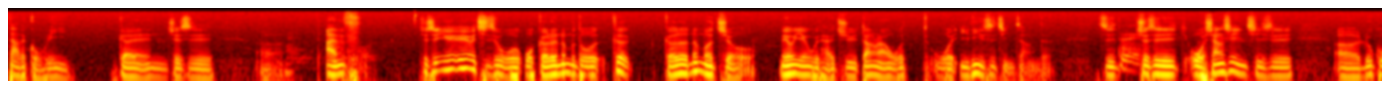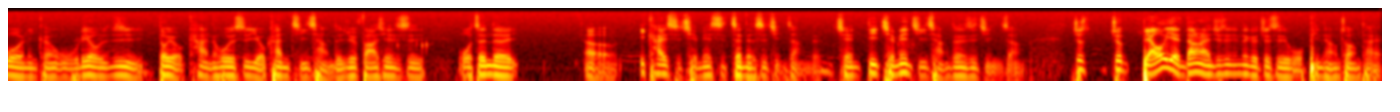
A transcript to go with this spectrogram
大的鼓励，跟就是呃安抚，就是因为因为其实我我隔了那么多隔隔了那么久没有演舞台剧，当然我我一定是紧张的，只就是我相信其实。呃，如果你可能五六日都有看，或者是有看几场的，就发现是我真的，呃，一开始前面是真的是紧张的，前第前面几场真的是紧张，就表演当然就是那个就是我平常状态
